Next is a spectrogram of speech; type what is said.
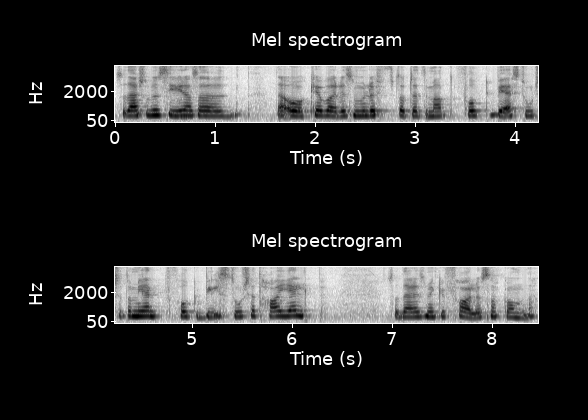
Så det er som du sier, altså, det er ok bare liksom å løfte opp dette med at folk ber stort sett om hjelp. Folk vil stort sett ha hjelp. Så det er liksom ikke farlig å snakke om det.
